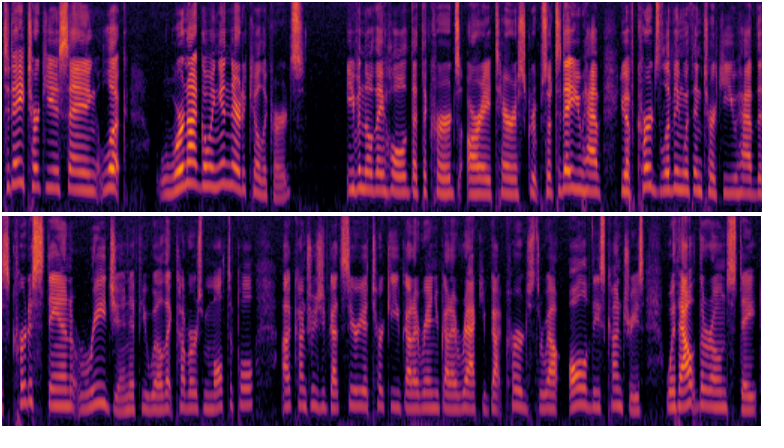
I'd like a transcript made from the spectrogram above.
today Turkey is saying, "Look, we're not going in there to kill the Kurds even though they hold that the Kurds are a terrorist group. So today you have you have Kurds living within Turkey. You have this Kurdistan region, if you will, that covers multiple uh, countries. You've got Syria, Turkey, you've got Iran, you've got Iraq, you've got Kurds throughout all of these countries without their own state,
